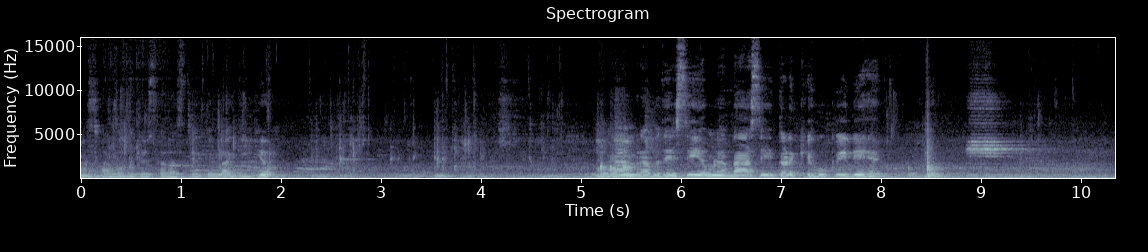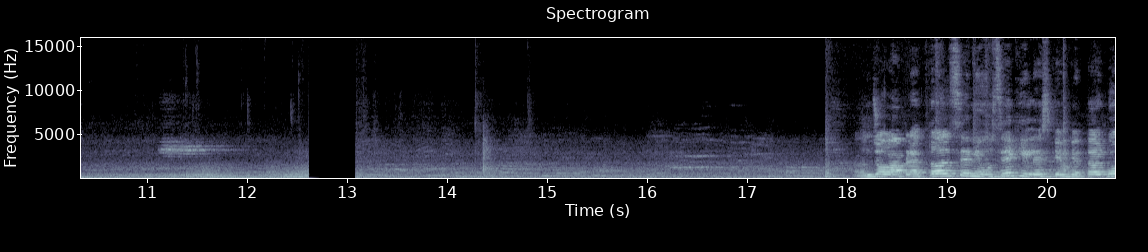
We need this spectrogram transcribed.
મસાલો બધો સરસ રીતે લાગી ગયો. આમરા બધા સે હમણાં બા તડકે હૂકવી દે જો આપણા તલ છે ને હું શેકી લઈશ, કેમ કે તલ બહુ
